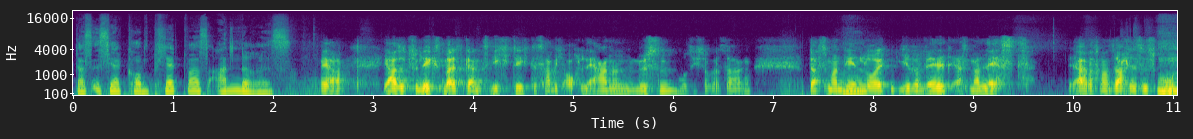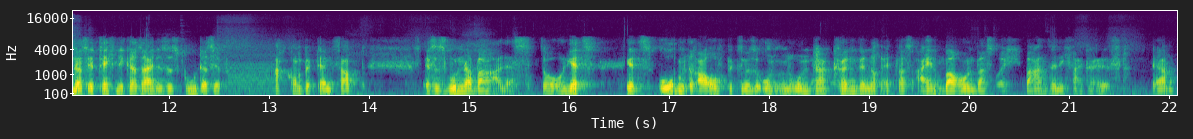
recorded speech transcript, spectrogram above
das ist ja komplett was anderes. Ja, ja, also zunächst mal ist ganz wichtig, das habe ich auch lernen müssen, muss ich sogar sagen, dass man mhm. den Leuten ihre Welt erstmal lässt. Ja, dass man sagt, es ist gut, mhm. dass ihr Techniker seid, es ist gut, dass ihr Fachkompetenz habt, es ist wunderbar alles. So, und jetzt, jetzt obendrauf, beziehungsweise unten drunter, können wir noch etwas einbauen, was euch wahnsinnig weiterhilft. Ja?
